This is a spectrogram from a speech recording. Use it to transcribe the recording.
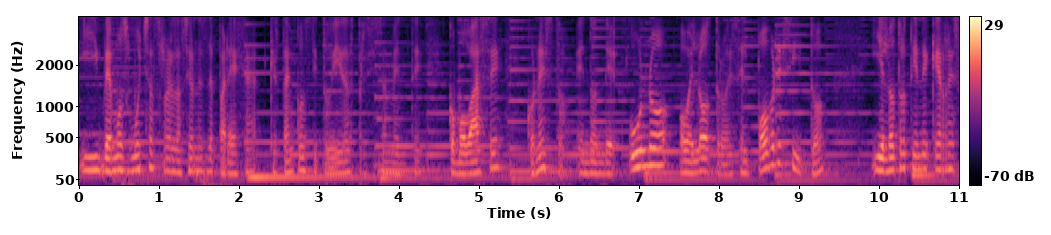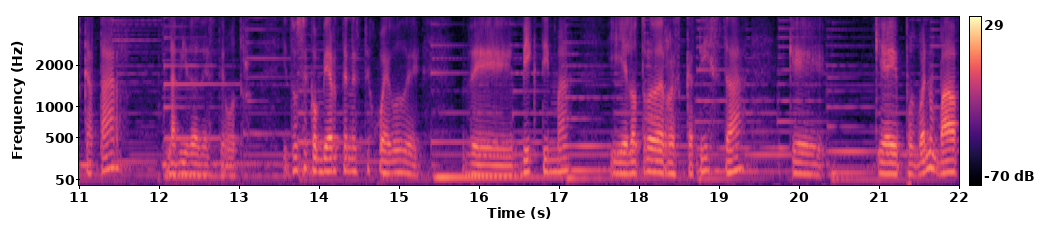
Y vemos muchas relaciones de pareja que están constituidas precisamente como base con esto, en donde uno o el otro es el pobrecito y el otro tiene que rescatar la vida de este otro. Y entonces se convierte en este juego de, de víctima y el otro de rescatista que, que pues bueno va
